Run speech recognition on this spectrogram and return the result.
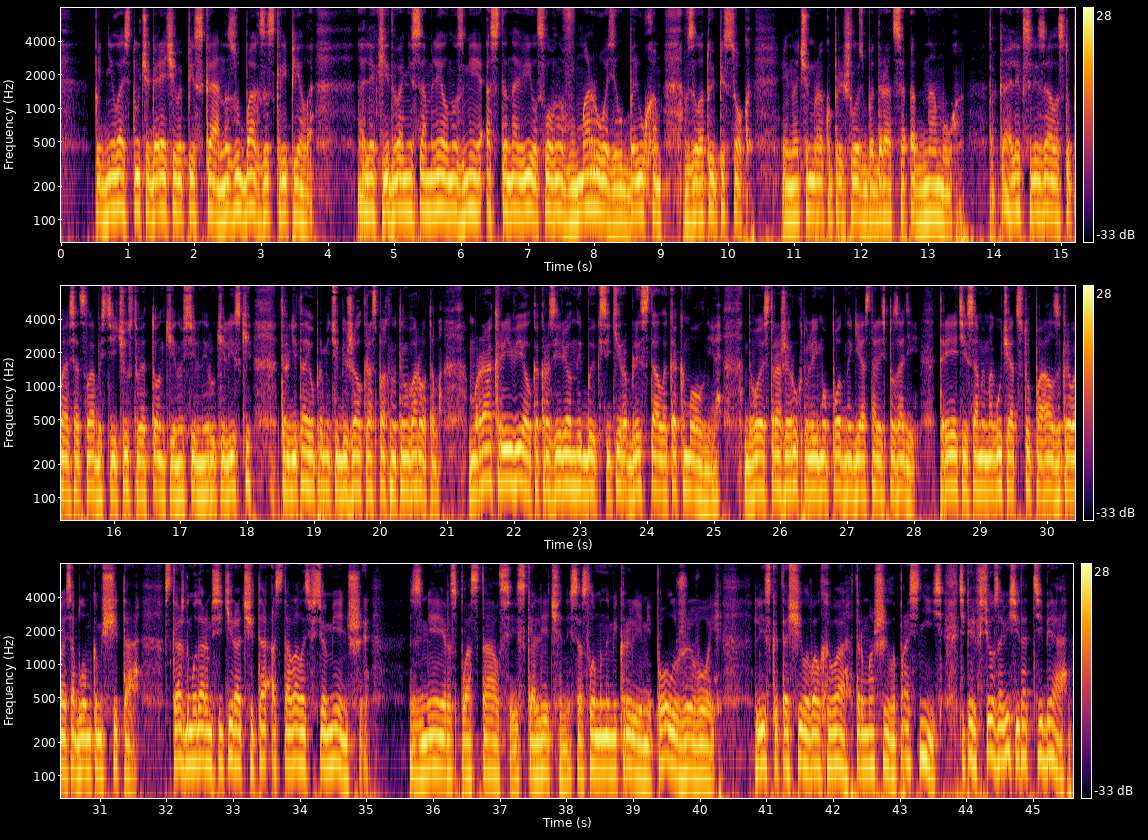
Поднялась туча горячего песка, на зубах заскрипела. Олег едва не сомлел, но змея остановил, словно вморозил брюхом в золотой песок, иначе мраку пришлось бы драться одному. Пока Олег слезал, оступаясь от слабости и чувствуя тонкие, но сильные руки Лиски, Таргитай опрометью бежал к распахнутым воротам. Мрак ревел, как разъяренный бык, секира блистала, как молния. Двое стражей рухнули ему под ноги и остались позади. Третий, самый могучий, отступал, закрываясь обломком щита. С каждым ударом секира от щита оставалось все меньше. Змей распластался, искалеченный, со сломанными крыльями, полуживой. Лиска тащила волхва, тормошила: "Проснись, теперь все зависит от тебя".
